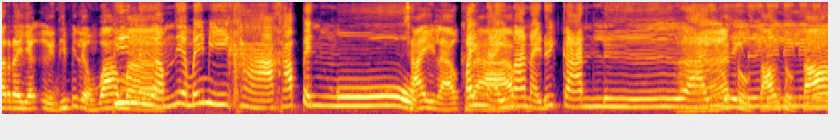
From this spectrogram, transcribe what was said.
อะไรอย่างอื่นที่พี่เหลือมว่าพี่มาเหลือมเนี่ยไม่มีขาครับ เป็นงู ใช่แล้วครับ ไปไหนมาไหนด้วยการเลื้อยอ่าเลื้อยถูกเลื้ต้องอยถูกต้อง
